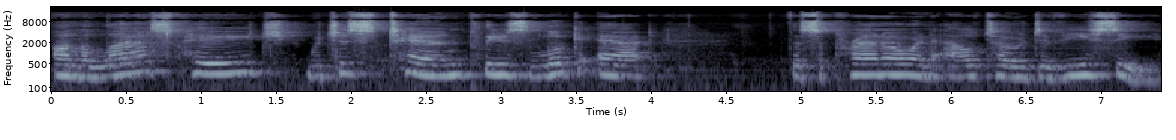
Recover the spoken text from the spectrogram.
On the last page, which is 10, please look at the soprano and alto divisi.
